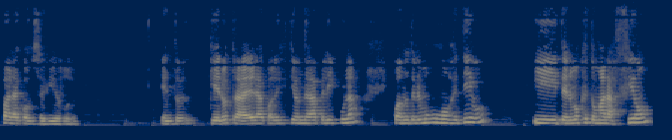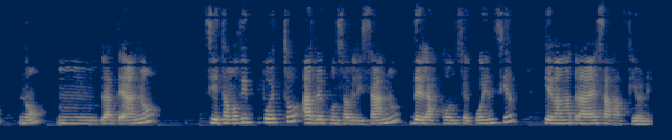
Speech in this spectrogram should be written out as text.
para conseguirlo. Entonces, quiero traer a colección de la película cuando tenemos un objetivo y tenemos que tomar acción, ¿no? Mm, plantearnos si estamos dispuestos a responsabilizarnos de las consecuencias que van a traer esas acciones.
